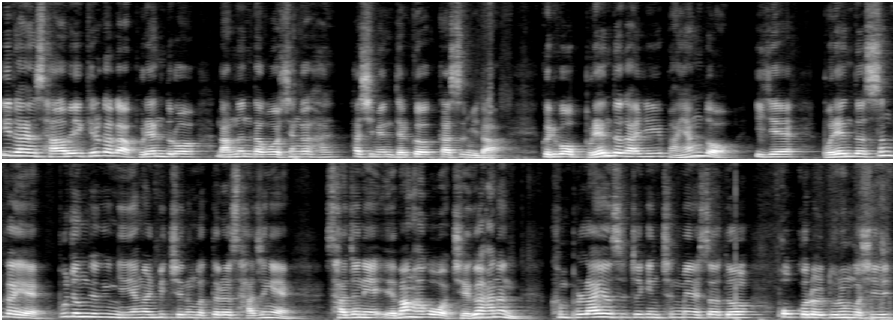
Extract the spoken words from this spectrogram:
이러한 사업의 결과가 브랜드로 남는다고 생각하시면 될 것 같습니다. 그리고 브랜드 관리 방향도 이제 브랜드 성과에 부정적인 영향을 미치는 것들을 사정에 사전에 예방하고 제거하는 컴플라이언스적인 측면에서 더 포커를 두는 것이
